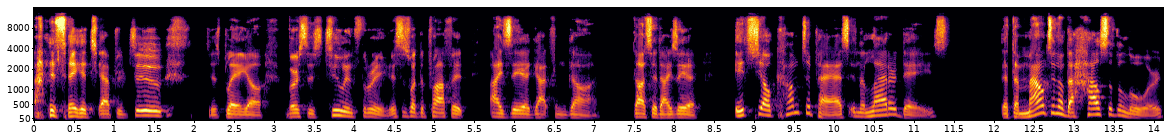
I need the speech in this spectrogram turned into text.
Isaiah chapter 2, just playing y'all, verses 2 and 3. This is what the prophet Isaiah got from God. God said, Isaiah, it shall come to pass in the latter days that the mountain of the house of the Lord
